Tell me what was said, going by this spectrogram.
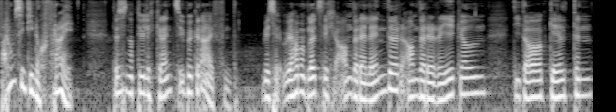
Warum sind die noch frei? Das ist natürlich grenzübergreifend. Wir, wir haben plötzlich andere Länder, andere Regeln, die da gelten.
